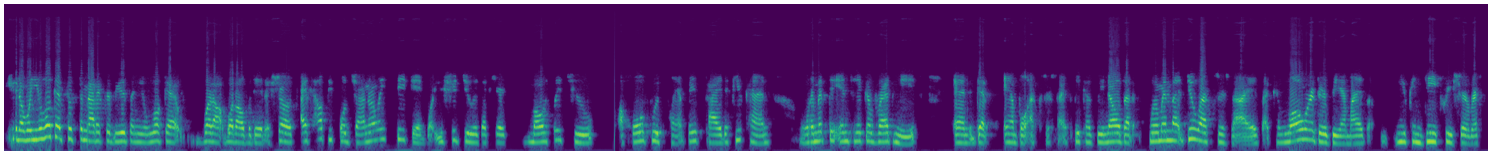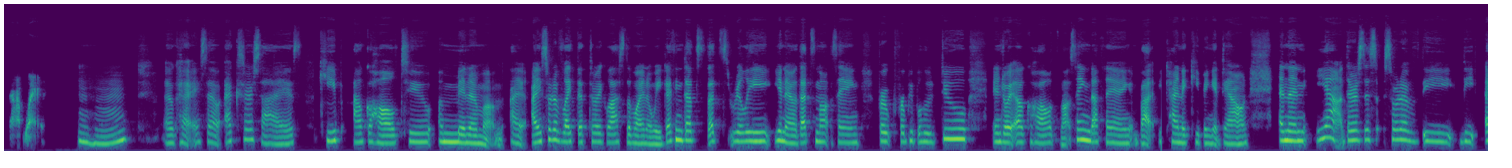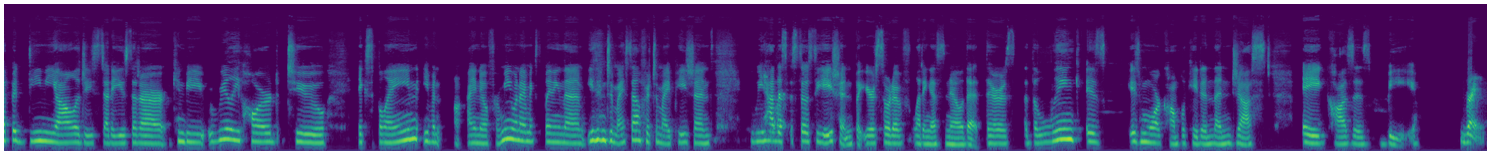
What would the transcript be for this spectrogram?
you know, when you look at systematic reviews and you look at what all, what all the data shows, I tell people, generally speaking, what you should do is adhere mostly to a whole food plant-based diet if you can. Limit the intake of red meat and get ample exercise because we know that women that do exercise that can lower their BMIs, you can decrease your risk that way. Mm-hmm. Okay, so exercise, keep alcohol to a minimum. I, I sort of like the three glasses of wine a week. I think that's that's really, you know, that's not saying for, for people who do enjoy alcohol, it's not saying nothing, but kind of keeping it down. And then yeah, there's this sort of the the epidemiology studies that are can be really hard to explain even i know for me when i'm explaining them even to myself or to my patients we have this association but you're sort of letting us know that there's the link is is more complicated than just a causes b right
